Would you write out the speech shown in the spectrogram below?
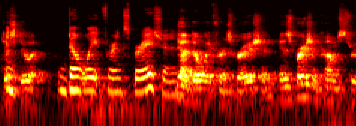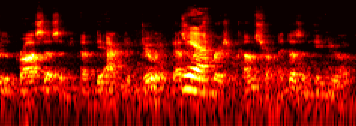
Just do it. Don't wait for inspiration. Yeah, don't wait for inspiration. Inspiration comes through the process of, of the act of doing. That's where inspiration comes from. It doesn't hit you up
